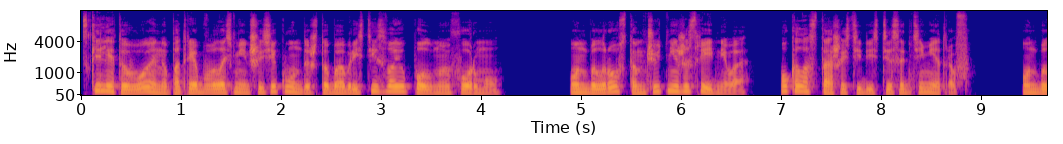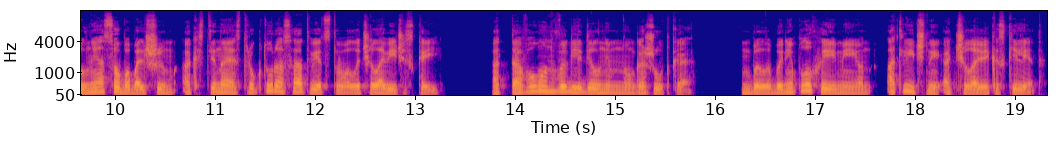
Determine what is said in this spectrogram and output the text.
Скелету-воину потребовалось меньше секунды, чтобы обрести свою полную форму. Он был ростом чуть ниже среднего, около 160 сантиметров. Он был не особо большим, а костяная структура соответствовала человеческой. Оттого он выглядел немного жутко. Было бы неплохо, имея он отличный от человека скелет.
